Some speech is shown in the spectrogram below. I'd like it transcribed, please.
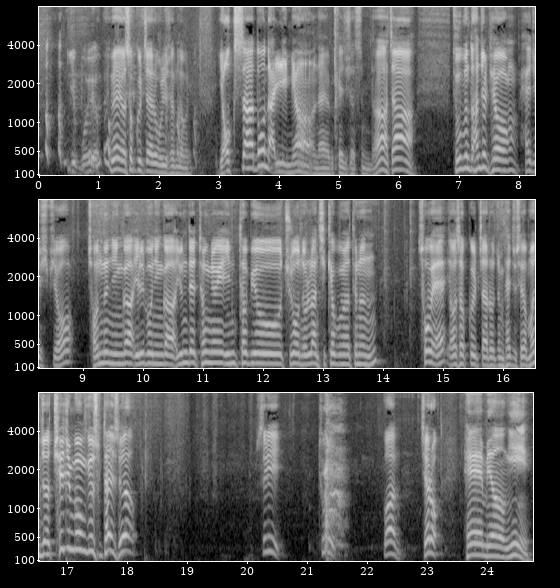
이게 뭐예요? 왜 여섯 글자를 올리셨나 역사도 날리며 네, 이렇게 해주셨습니다. 자, 두 분도 한 줄 평 해주십시오. 전는인가 일본인가 윤 대통령의 인터뷰 주어 논란 지켜보며 드는 소회 여섯 글자로 좀 해주세요. 먼저 최진봉 교수부터 해주세요. 3, 2, 1, 0. 해명이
